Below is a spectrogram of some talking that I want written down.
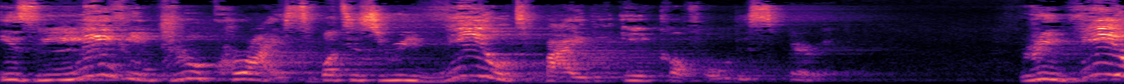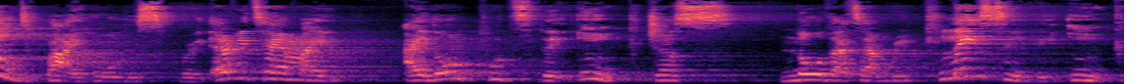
is living through Christ, but is revealed by the ink of Holy Spirit. Revealed by Holy Spirit. Every time I, I don't put the ink, just know that I'm replacing the ink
